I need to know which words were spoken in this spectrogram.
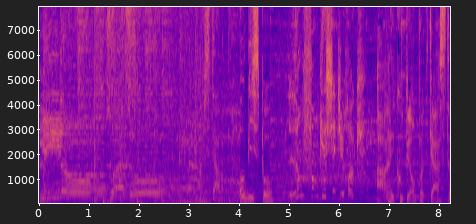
l'île aux oiseaux stop Obispo. L'enfant caché du rock. À réécouter en podcast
